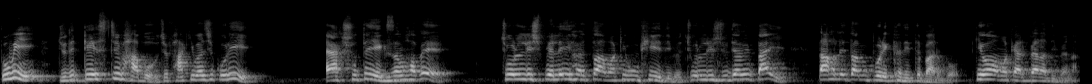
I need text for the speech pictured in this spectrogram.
তুমি যদি টেস্টে ভাবো যে ফাঁকিবাজি করি, একশোতে এক্সাম হবে, চল্লিশ পেলেই হয়তো আমাকে উঠিয়ে দিবে। চল্লিশ যদি আমি পাই, তাহলে তো আমি পরীক্ষা দিতে পারব। কেউ আমাকে আর প্যারা দিবে না।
